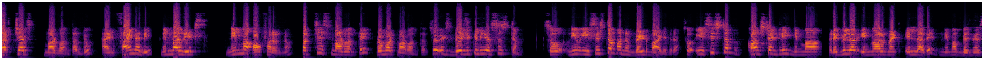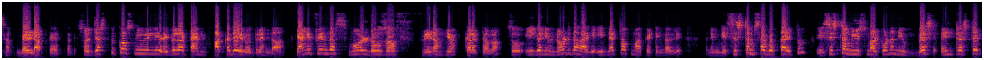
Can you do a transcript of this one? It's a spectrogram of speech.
ನರ್ಚರ್ಸ್ ಮಾಡುವಂತದ್ದು ಅಂಡ್ ಫೈನಲಿ ನಿಮ್ಮ ಲೀಡ್ಸ್ ನಿಮ್ಮ ಆಫರ್ ಅನ್ನು ಪರ್ಚೇಸ್ ಮಾಡುವಂತೆ ಪ್ರಮೋಟ್ ಮಾಡುವಂತದ್ದು so it's basically system so ನೀವು ಈ ಸಿಸ್ಟಮ್ ಅನ್ನು ಬಿಲ್ಡ್ ಮಾಡಿದ್ರೆ ಸೊ ಈ ಸಿಸ್ಟಮ್ ಕಾನ್ಸ್ಟೆಂಟ್ಲಿ ನಿಮ್ಮ ರೆಗ್ಯುಲರ್ ಇನ್ವಾಲ್ವ್ಮೆಂಟ್ ಇಲ್ಲದೆ ನಿಮ್ಮ ಬಿಸ್ನೆಸ್ ಬಿಲ್ಡ್ ಆಗ್ತಾ ಇರ್ತದೆ. ಸೊ ಜಸ್ಟ್ ಬಿಕಾಸ್ ನೀವು ಇಲ್ಲಿ ರೆಗ್ಯುಲರ್ ಟೈಮ್ ಹಾಕದೇ ಇರೋದ್ರಿಂದ can you feel the small dose of freedom here correct ಅಲ್ವಾ? ಸೊ ಈಗ ನೀವು ನೋಡಿದ ಹಾಗೆ ಈ ನೆಟ್ವರ್ಕ್ ಮಾರ್ಕೆಟಿಂಗ್ ಅಲ್ಲಿ ನಿಮ್ಗೆ ಸಿಸ್ಟಮ್ ಸಹ ಗೊತ್ತಾಯ್ತು. ಈ ಸಿಸ್ಟಮ್ ಯೂಸ್ ಮಾಡ್ಕೊಂಡು ನೀವು ಬೆಸ್ಟ್ ಇಂಟ್ರೆಸ್ಟೆಡ್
